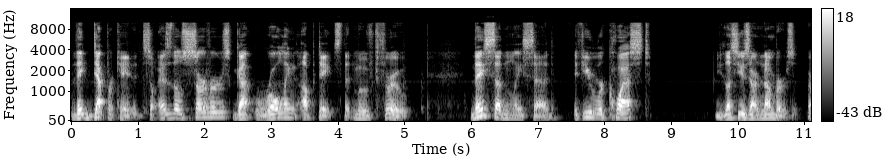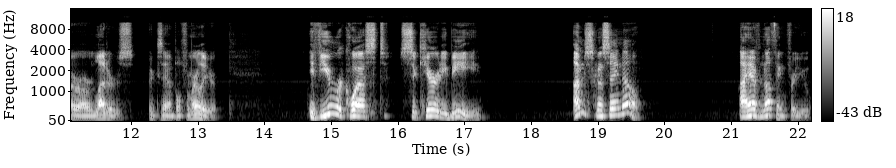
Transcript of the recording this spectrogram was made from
They deprecated. So, as those servers got rolling updates that moved through, they suddenly said if you request let's use our numbers or our letters example from earlier. If you request security B, I'm just going to say no. I have nothing for you.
